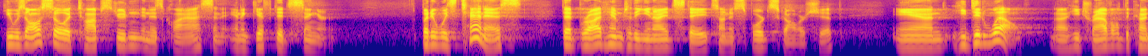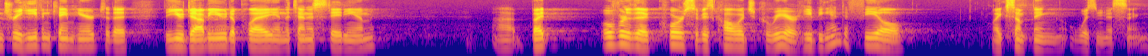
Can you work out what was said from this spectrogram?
He was also a top student in his class and, and a gifted singer. But it was tennis that brought him to the United States on a sports scholarship, and he did well. Uh, he traveled the country. He even came here to the, the UW to play in the tennis stadium. Uh, but over the course of his college career, he began to feel like something was missing.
